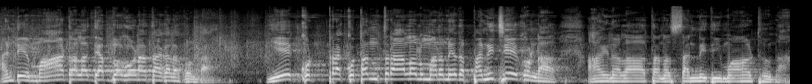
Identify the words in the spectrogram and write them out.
అంటే మాటల దెబ్బ కూడా తగలకుండా ఏ కుట్ర కుతంత్రాలను మన మీద పని చేయకుండా ఆయన అలా తన సన్నిధి మాటున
